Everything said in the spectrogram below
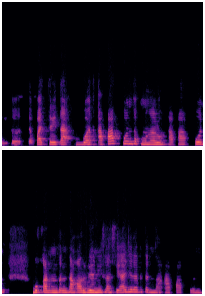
gitu. Tempat cerita buat apa pun, untuk mengeluh apa pun. Bukan tentang organisasi aja, tapi tentang apa pun.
